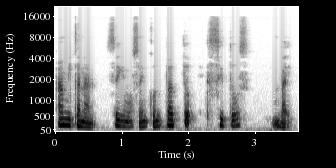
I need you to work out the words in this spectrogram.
a mi canal. Seguimos en contacto. Éxitos. Bye.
